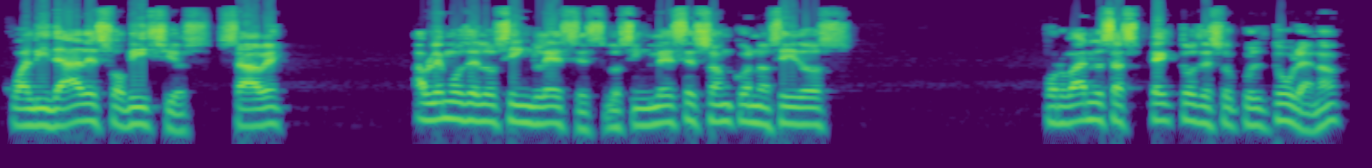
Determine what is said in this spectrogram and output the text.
cualidades o vicios, ¿sabe? Hablemos de los ingleses. Los ingleses son conocidos por varios aspectos de su cultura, ¿no?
